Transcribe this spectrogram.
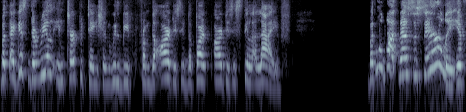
but I guess the real interpretation will be from the artist if the part artist is still alive. But well, not necessarily. If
